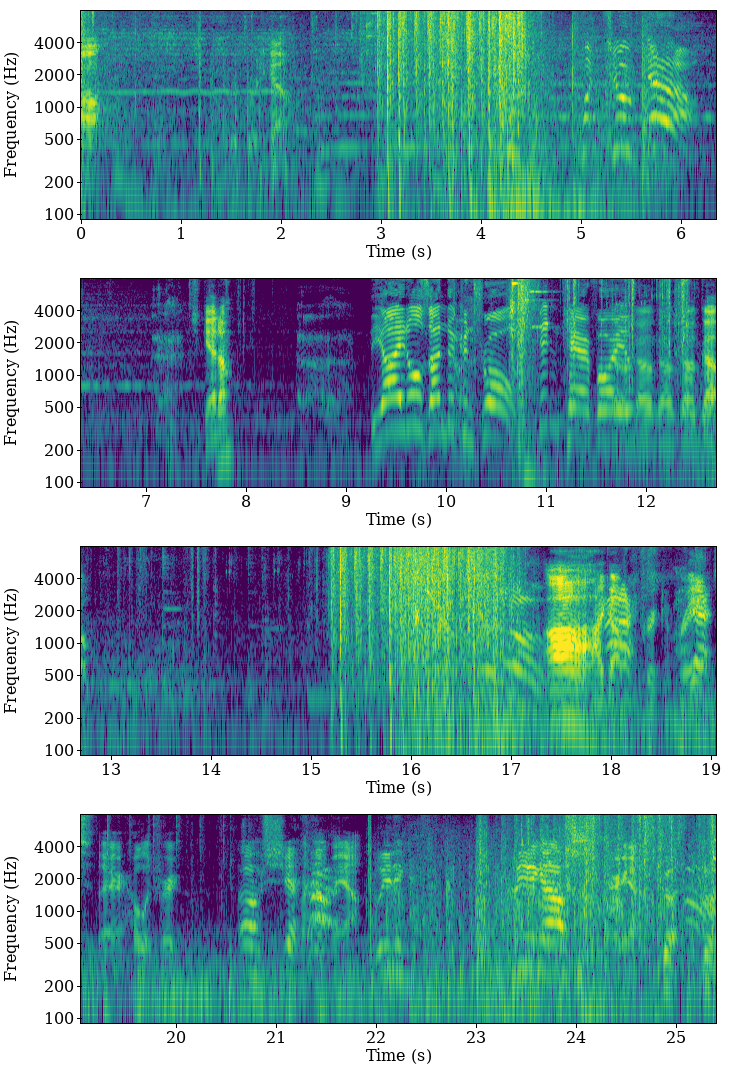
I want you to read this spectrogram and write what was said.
Ah. Where'd where'd he go? Put you down. Did you get him? The idol's under control. Didn't care for you. Go, go, go, go, Ah, I got freaking raped there. Holy frick. Oh shit. Help me out. Bleeding. Bleeding out. There we go. Good. Good.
